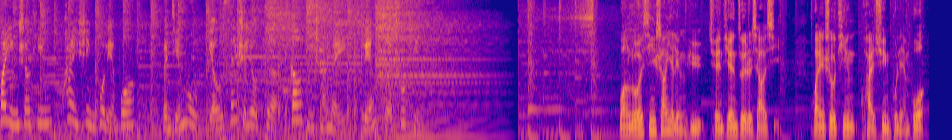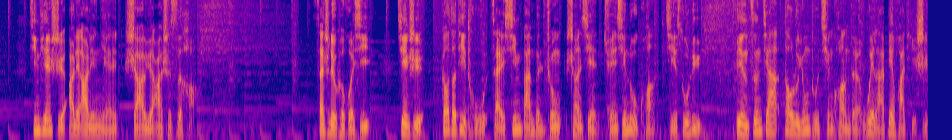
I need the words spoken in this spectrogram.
欢迎收听《快讯不联播》，本节目由三十六克高低传媒联合出品。网罗新商业领域全天最热消息，欢迎收听《快讯不联播》。今天是二零二零年十二月二十四号。三十六克获悉，近日高德地图在新版本中上线全新路况极速率，并增加道路拥堵情况的未来变化提示。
